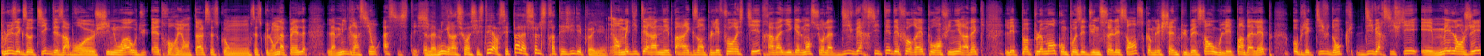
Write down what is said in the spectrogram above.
plus exotiques, des arbres chinois ou du hêtre oriental. C'est ce qu'on, c'est ce que l'on appelle la migration assistée. La migration assistée, alors c'est pas la seule stratégie déployée. En Méditerranée, par exemple, les forestiers travaillent également sur la diversité des forêts pour en finir avec les peuplements composés d'une seule essence, comme les chênes pubescents ou les pins d'Alep. Objectif donc diversifier et mélanger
